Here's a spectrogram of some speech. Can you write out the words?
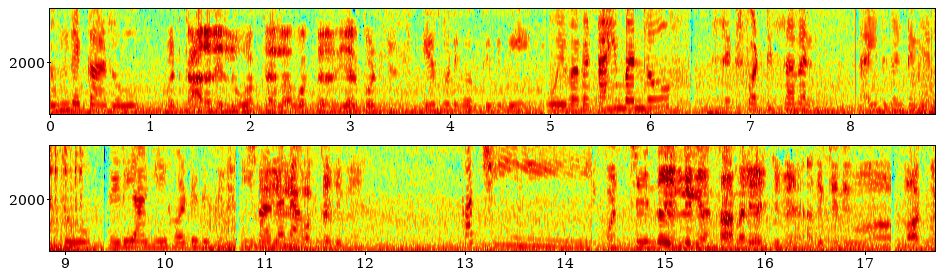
ನಮ್ದೇ ಕಾರು. ಬಟ್ ಕಾರಲ್ಲಿ ಎಲ್ಲೂ ಹೋಗ್ತಾ ಇಲ್ಲ ಹೋಗ್ತಾ ಇರೋದು ಏರ್ಪೋರ್ಟ್ಗೆ ಏರ್ಪೋರ್ಟಿಗೆ ಹೋಗ್ತಿದೀವಿ ಓ ಇವಾಗ ಟೈಮ್ ಬಂದು ಫಾರ್ಟಿ ಸೆವೆನ್ ಐದು ಗಂಟೆಗೆ ಎದ್ದು ರೆಡಿಯಾಗಿ ಹೊರಟಿದೀವಿ ಇವಾಗ ನಾವು ಕೊಚ್ಚಿ. ಕೊಚ್ಚಿಯಿಂದ ಎಲ್ಲಿಗೆ ಅಂತ ಆಮೇಲೆ ಹೇಳ್ತೀವಿ. ಅದಕ್ಕೆ ನೀವು ಬ್ಲಾಗ್ನ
